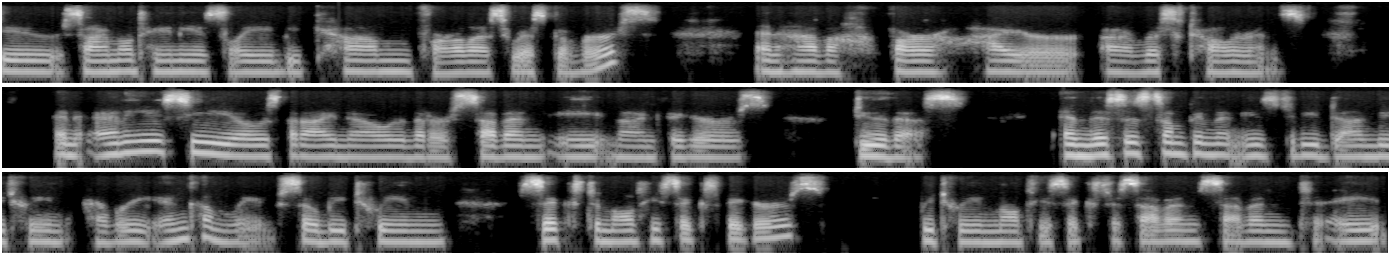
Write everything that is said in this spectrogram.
to simultaneously become far less risk averse and have a far higher uh, risk tolerance. And any CEOs that I know that are seven, eight, nine figures do this. And this is something that needs to be done between every income leap. So between six to multi six figures, between multi six to seven, seven to eight,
